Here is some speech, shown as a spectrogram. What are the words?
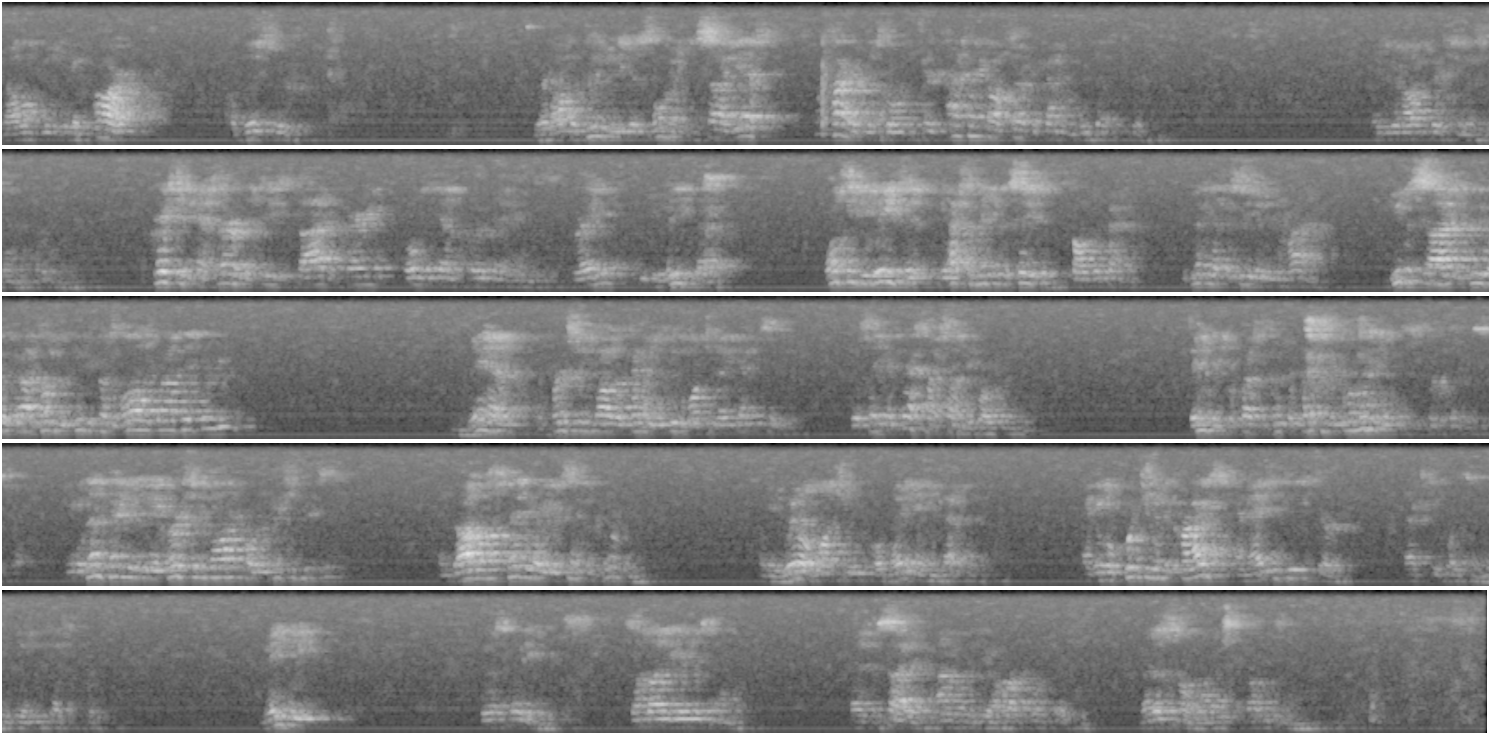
And I want you to be a part of this group. You had an opportunity this morning to decide, yes, I'm tired of just going to church. I think I'll start becoming a New Testament Christian. Maybe you're not Christian this morning. A Christian has heard that Jesus died and buried, rose again the third day. He was grave. He believes that. Once he believes it, he has to make a decision. It's called repentance. You make that decision in your mind. You decide to do what God told you to do because of all that God did for you. Then, the first thing God will tell you to do once you make that decision, He'll say, confess my son before me. Then you profess the good profession before many witnesses. He will then tell you to be immersed in water for remission of your sins. And God will not take away your sins and guilty. But He will once you obey Him in that. And He will put you into Christ and as you to His church. Acts 2 47. He'll be a New Testament Christian. Maybe just maybe Somebody here this morning has decided, I'm going to be a hardcore Christian. Let us know what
